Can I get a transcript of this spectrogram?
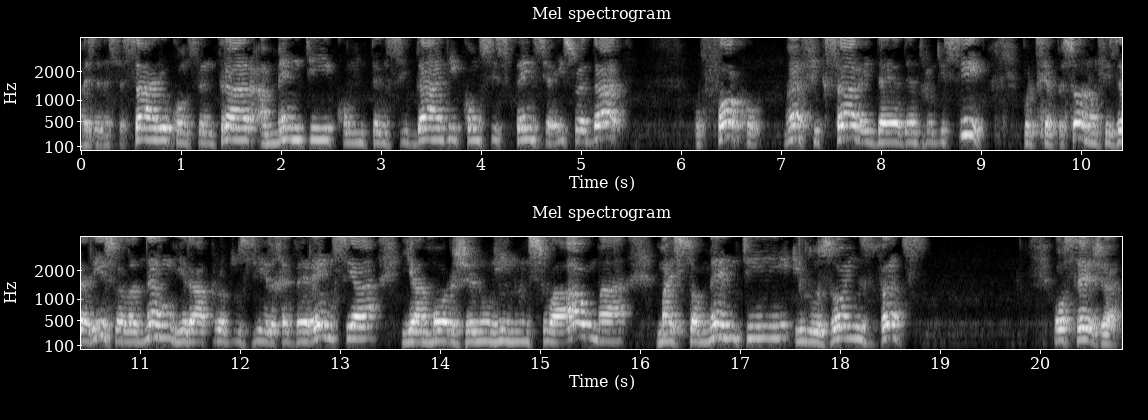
mas é necessário concentrar a mente com intensidade e consistência. Isso é dado. O foco é? fixar a ideia dentro de si, porque se a pessoa não fizer isso, ela não irá produzir reverência e amor genuíno em sua alma, mas somente ilusões vãs. Ou seja,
